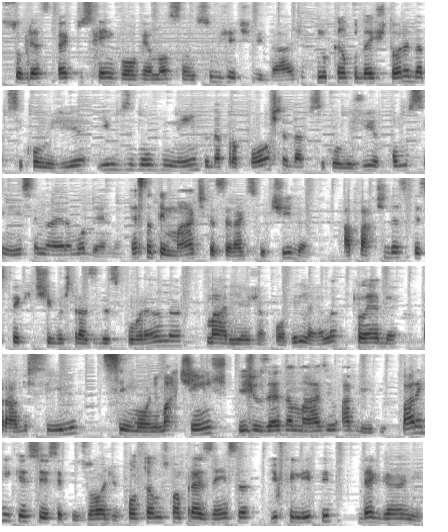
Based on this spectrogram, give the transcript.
sobre aspectos que envolvem a noção de subjetividade no campo da história da psicologia e o desenvolvimento da proposta da psicologia como ciência na era moderna. Essa temática será discutida a partir das perspectivas trazidas por Ana Maria Jacob Vilela, Kleber Prado Filho, Simone Martins e José Damásio Abib. Para enriquecer esse episódio, contamos com a presença de Felipe Degani,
